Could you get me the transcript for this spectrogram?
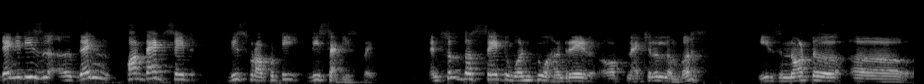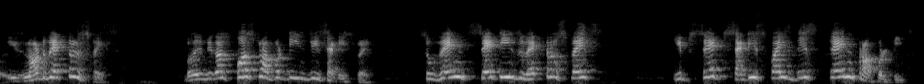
then it is uh, then for that set this property dissatisfied and so the set 1 to 100 of natural numbers is not uh, uh, is not a vector space but because first property is dissatisfied. So when set is vector space, if set satisfies these 10 properties,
